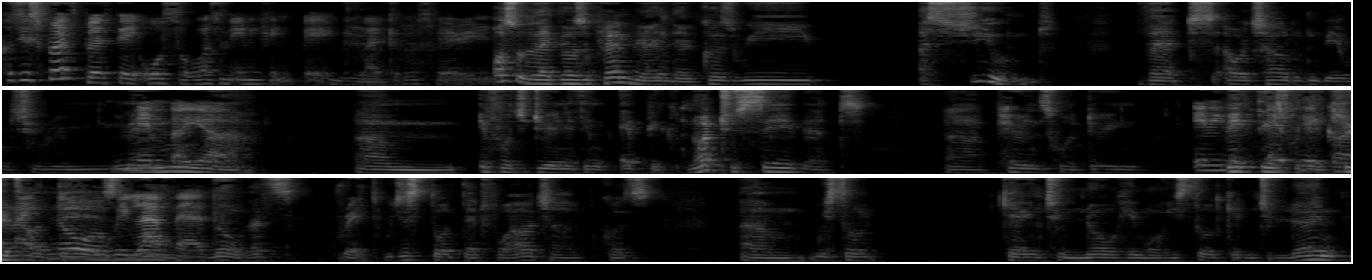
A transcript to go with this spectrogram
because his first birthday also wasn't anything big Yeah. like it was very Also, like there was a plan behind that because we assumed that our child wouldn't be able to remember, Remember, yeah. um, if we were to do anything epic. Not to say that uh, parents who are doing anything big things for their kids like out no there is we wrong. love that No, that's great. We just thought that for our child because um, we're still getting to know him or he's still getting to learn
